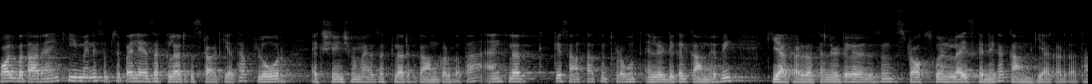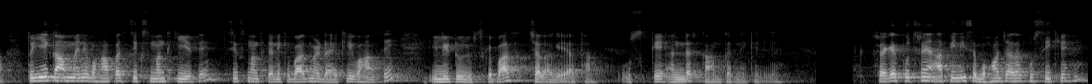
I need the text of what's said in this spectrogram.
पॉल बता रहे हैं कि मैंने सबसे पहले एज अ क्लर्क स्टार्ट किया था। फ्लोर एक्सचेंज में मैं एज अ क्लर्क काम करता था एंड क्लर्क के साथ साथ में थोड़ा बहुत एनालिटिकल काम में भी किया करता था। एनालिटिकल स्टॉक्स को एनालाइज करने का काम किया करता था। तो ये काम मैंने वहाँ पर सिक्स मंथ किए थे। सिक्स मंथ करने के बाद मैं डायरेक्टली वहाँ से इली टूलिप्स के पास चला गया था, उसके अंदर काम करने के लिए। सो अगर पूछ रहे हैं, आप इली से बहुत ज़्यादा कुछ सीखे हैं?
